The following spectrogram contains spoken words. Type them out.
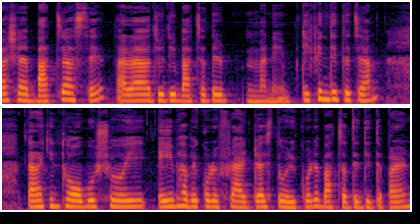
বাসায় বাচ্চা আছে, তারা যদি বাচ্চাদের মানে টিফিন দিতে চান, তারা কিন্তু অবশ্যই এইভাবে করে ফ্রাইড রাইস তৈরি করে বাচ্চাদের দিতে পারেন।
